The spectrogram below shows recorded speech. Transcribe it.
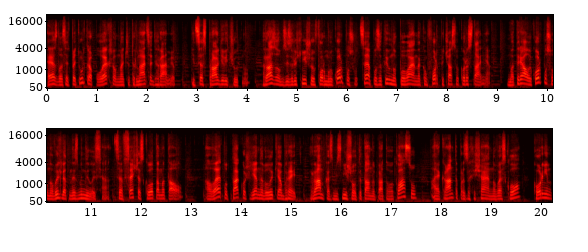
S25 Ultra полегшав на 14 грамів, і це справді відчутно. Разом зі зручнішою формою корпусу це позитивно впливає на комфорт під час використання. Матеріали корпусу на вигляд не змінилися. Це все ще скло та метал. Але тут також є невеликий апгрейд. Рамка з міцнішого титану 5 класу, а екран тепер захищає нове скло Corning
